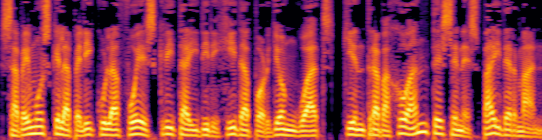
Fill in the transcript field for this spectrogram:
sabemos que la película fue escrita y dirigida por John Watts, quien trabajó antes en Spider-Man.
